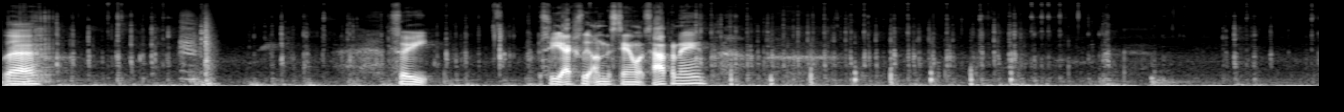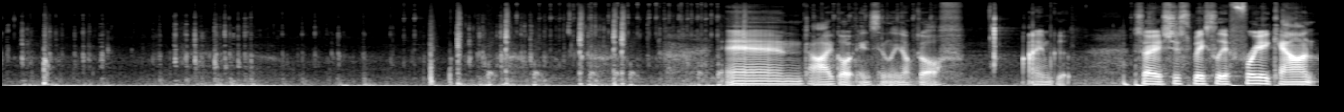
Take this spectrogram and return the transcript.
there. So you, so you actually understand what's happening. And I got instantly knocked off. I am good. So it's just basically a free account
